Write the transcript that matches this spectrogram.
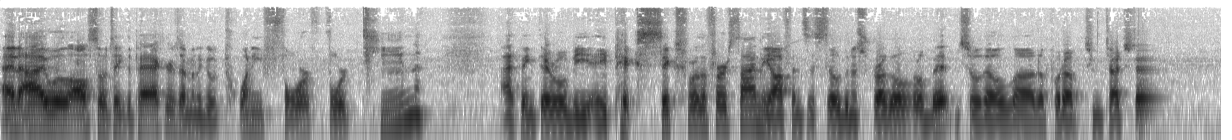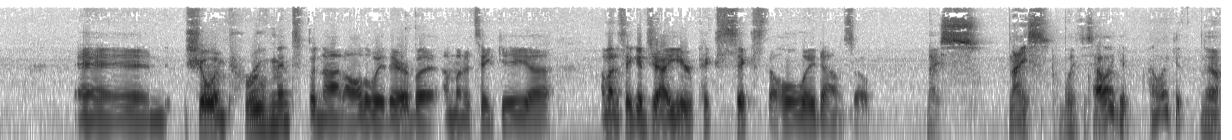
And I will also take the Packers. I'm going to go 24-14. I think there will be a pick six for the first time. The offense is still going to struggle a little bit, so they'll uh, they'll put up two touchdowns and show improvement, but not all the way there. But I'm going to take a uh, I'm going to take a Jaire pick six the whole way down. So nice, nice. I like, I like it. I like it. Yeah.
